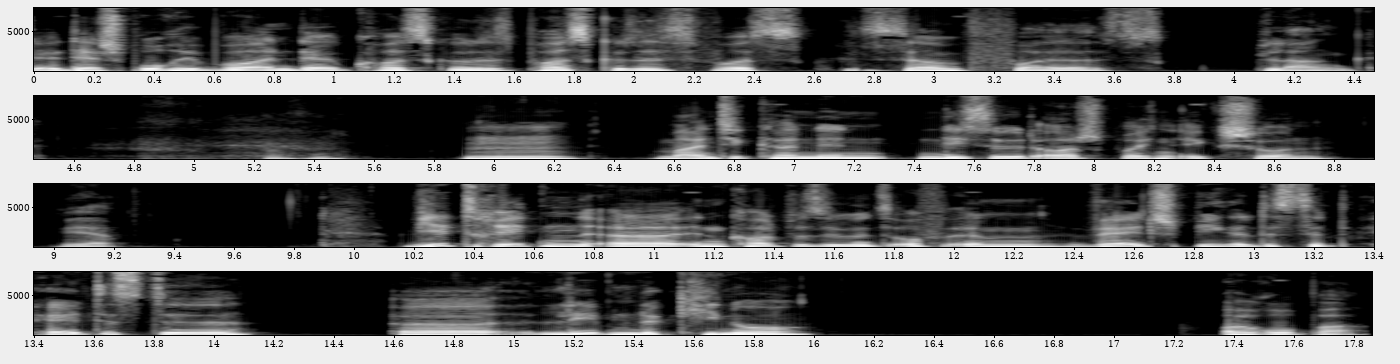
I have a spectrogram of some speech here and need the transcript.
der, der Spruch geboren, der Cosco des Poskus was Samfalls blank. Mhm. Manche können den nicht so gut aussprechen, ich schon. Ja. Wir treten äh, in Cottbus übrigens auf im Weltspiegel, das ist das älteste äh, lebende Kino Europa.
